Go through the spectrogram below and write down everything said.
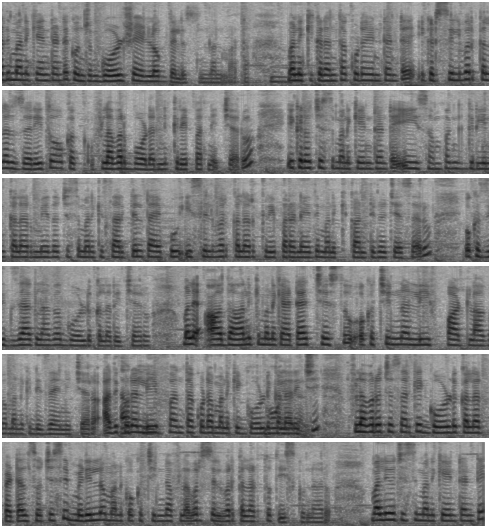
అది మనకి ఏంటంటే కొంచెం గోల్డ్ షేడ్లోకి తెలుస్తుంది అనమాట మనకి ఇక్కడంతా కూడా ఏంటంటే ఇక్కడ సిల్వర్ కలర్ జరీతో ఒక ఫ్లవర్ బోర్డర్ని క్రేపర్ని ఇచ్చారు. ఇక్కడ వచ్చేసి మనకి ఏంటంటే ఈ సంపంగి గ్రీన్ కలర్ మీద వచ్చేసి మనకి సర్కిల్ టైపు ఈ సిల్వర్ కలర్ క్రీపర్ అనేది మనకి కంటిన్యూ చేశారు. ఒక జిగ్జాగ్ లాగా గోల్డ్ కలర్ ఇచ్చారు. మళ్ళీ ఆ దానికి మనకి అటాచ్ చేస్తూ ఒక చిన్న లీఫ్ పార్ట్ లాగా మనకి డిజైన్ ఇచ్చారు. అది కూడా లీఫ్ అంతా కూడా మనకి గోల్డ్ కలర్ ఇచ్చి ఫ్లవర్ వచ్చేసరికి గోల్డ్ కలర్ పెటల్స్ వచ్చేసి మిడిల్లో మనకు ఒక చిన్న ఫ్లవర్ సిల్వర్ కలర్తో తీసుకున్నారు. తీసుకున్నారు మళ్ళీ వచ్చేసి మనకి ఏంటంటే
